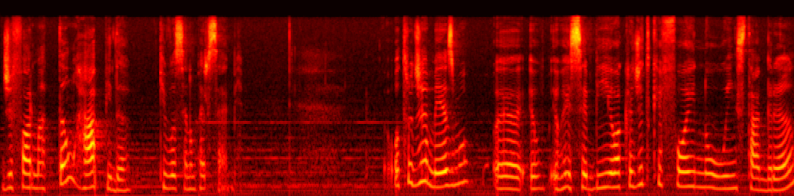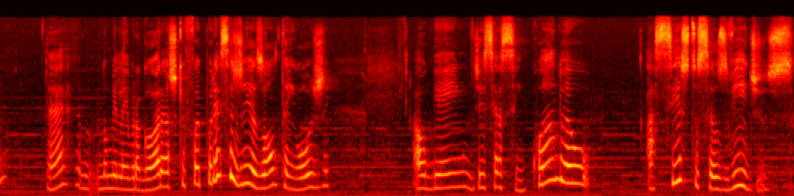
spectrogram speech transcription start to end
de forma tão rápida que você não percebe. Outro dia mesmo eh, eu, eu recebi, eu acredito que foi no Instagram, né? não me lembro agora, acho que foi por esses dias, ontem, hoje, alguém disse assim, quando eu assisto seus vídeos,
